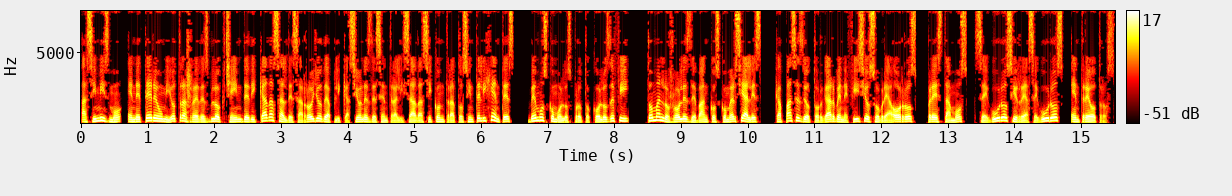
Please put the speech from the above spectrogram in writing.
Asimismo, en Ethereum y otras redes blockchain dedicadas al desarrollo de aplicaciones descentralizadas y contratos inteligentes, vemos como los protocolos de FI toman los roles de bancos comerciales, capaces de otorgar beneficios sobre ahorros, préstamos, seguros y reaseguros, entre otros.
